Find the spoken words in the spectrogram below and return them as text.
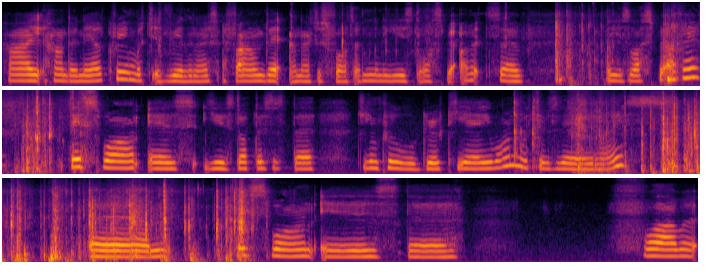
high hand and nail cream which is really nice. I found it and I just thought I'm going to use the last bit of it so I use the last bit of it. This one is used up. This is the Jean Paul Gaultier one which is really nice. Um, this one is the flower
